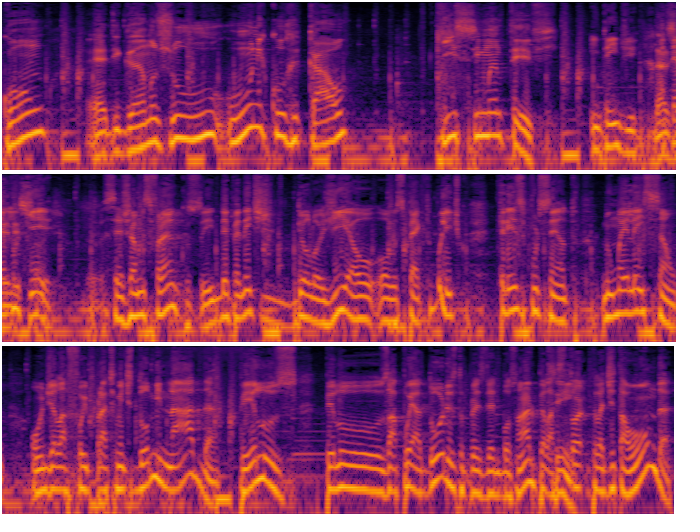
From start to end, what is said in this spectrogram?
com, é, digamos, o, o único recal que se manteve. Entendi. Das Até eleições. porque, sejamos francos, independente de ideologia ou, ou espectro político, 13% numa eleição onde ela foi praticamente dominada pelos, pelos apoiadores do presidente Bolsonaro, pela, pela dita onda,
